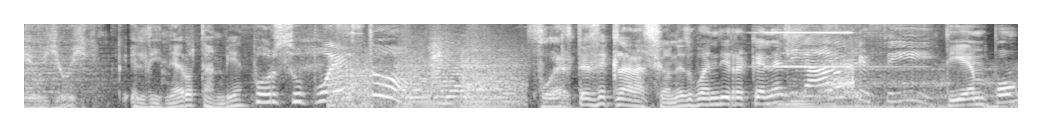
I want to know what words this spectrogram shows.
Uy, uy, uy, el dinero también. Por supuesto. Fuertes declaraciones, Wendy Requenes. Claro que sí. Tiempo,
